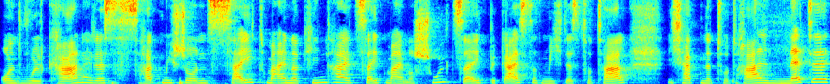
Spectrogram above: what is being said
und Vulkane, das hat mich schon seit meiner Kindheit, seit meiner Schulzeit begeistert mich das total. Ich hatte eine total nette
